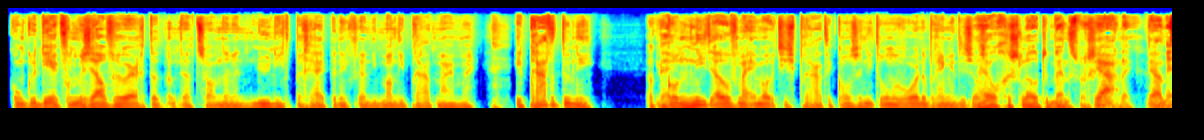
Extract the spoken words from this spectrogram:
concludeer ik van mezelf heel erg. Dat, dat zal men nu niet begrijpen. Ik vind die man die praat maar. Maar ik praat het toen niet. Okay. Ik kon niet over mijn emoties praten. Ik kon ze niet onder woorden brengen. Dus als... Heel gesloten mens waarschijnlijk. Ja, ja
